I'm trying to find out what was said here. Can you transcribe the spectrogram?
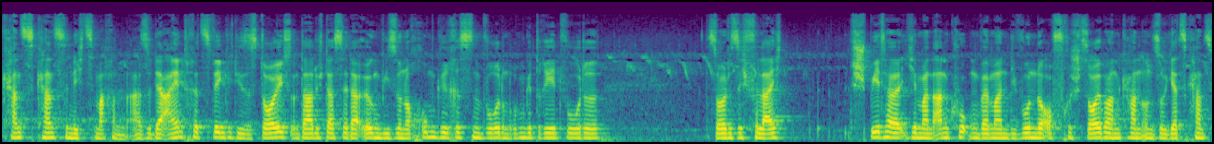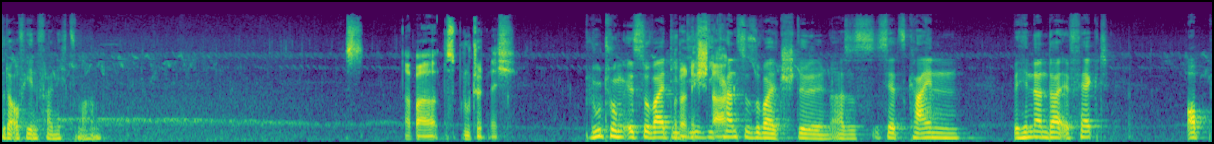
kannst, kannst du nichts machen. Also der Eintrittswinkel dieses Dolchs und dadurch, dass er da irgendwie so noch rumgerissen wurde und rumgedreht wurde, sollte sich vielleicht später jemand angucken, wenn man die Wunde auch frisch säubern kann und so. Jetzt kannst du da auf jeden Fall nichts machen. Aber es blutet nicht. Blutung ist soweit, die, die, die kannst du soweit stillen. Also es ist jetzt kein behindernder Effekt. Ob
